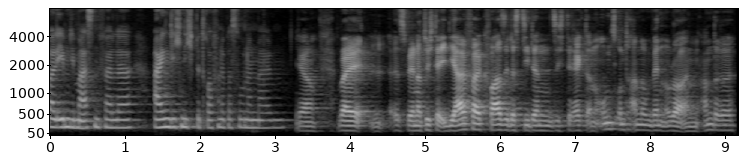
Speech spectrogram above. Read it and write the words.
weil eben die meisten Fälle eigentlich nicht betroffene Personen melden. Ja, weil es wäre natürlich der Idealfall quasi, dass die dann sich direkt an uns unter anderem wenden oder an andere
